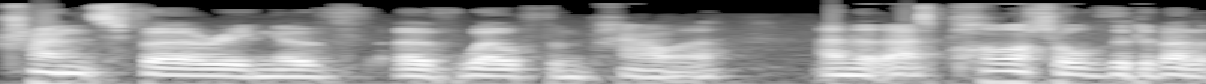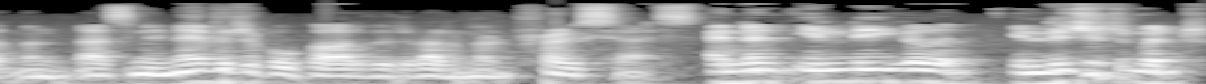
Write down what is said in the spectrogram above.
transferring of, of wealth and power and that that's part of the development, that's an inevitable part of the development process. And an illegal, illegitimate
